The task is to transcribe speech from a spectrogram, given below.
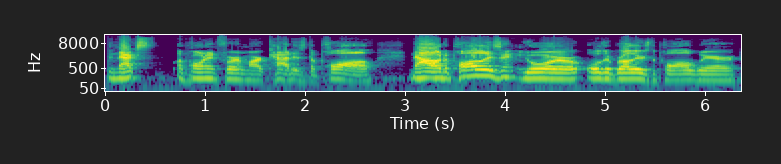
The next opponent for Marquette is DePaul. Now, DePaul isn't your older brother's DePaul where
